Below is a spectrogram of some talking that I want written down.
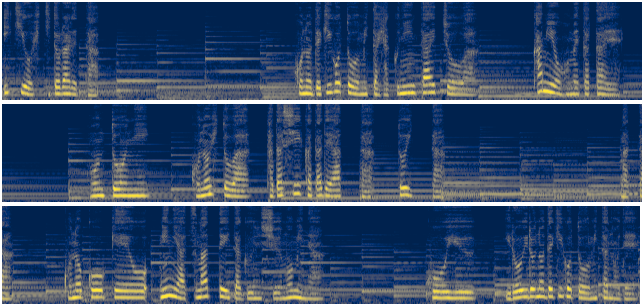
息を引き取られた。この出来事を見た百人隊長は神を褒めたたえ、本当にこの人は正しい方であったこの光景を見に集まっていた群衆も皆、こういういろいろの出来事を見たので、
